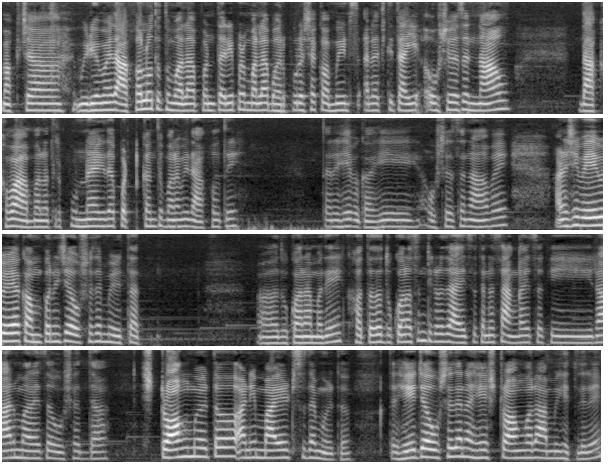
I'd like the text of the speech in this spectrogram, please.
मागच्या व्हिडिओमध्ये दाखवलं होतं तुम्हाला पण तरी पण मला भरपूर अशा कमेंट्स आल्यात की ताई औषधाचं नाव दाखवा. मला तर पुन्हा एकदा पटकन तुम्हाला मी दाखवते. तर हे बघा हे औषधाचं नाव आहे. आणि अशी वेगवेगळ्या कंपनीची औषधं मिळतात. दुकानामध्ये. खताचं दुकान असून तिकडे जायचं त्यांना सांगायचं की रान मारायचं औषध द्या. स्ट्रॉंग मिळतं आणि माइल्डसुद्धा मिळतं. तर हे जे औषध आहे ना हे स्ट्रॉंगवाला आम्ही घेतलेलं आहे.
